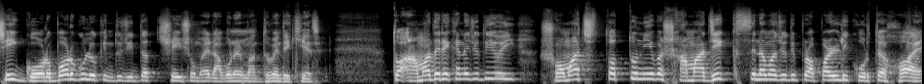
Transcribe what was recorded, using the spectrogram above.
সেই গড়বড়গুলো কিন্তু জিদ্দাত সেই সময় রাবণের মাধ্যমে দেখিয়েছে। তো আমাদের এখানে যদি ওই সমাজতত্ত্ব নিয়ে বা সামাজিক সিনেমা যদি প্রপারলি করতে হয়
